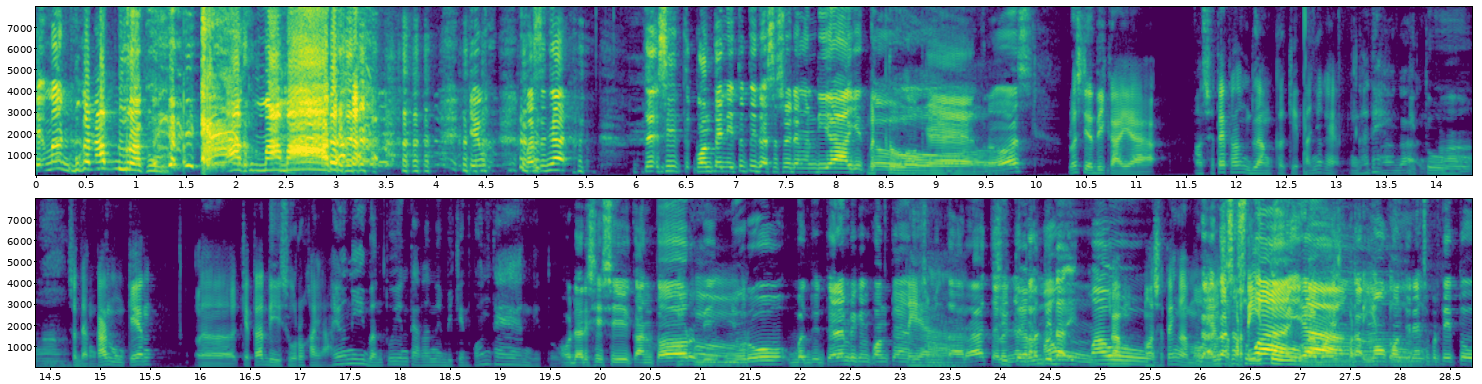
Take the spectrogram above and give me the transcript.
Kayak mana? Bukan Abdur aku. aku Mamat. Kayak, maksudnya si konten itu tidak sesuai dengan dia gitu. Betul. Oke, terus Terus jadi kayak maksudnya talent bilang ke kitanya kayak enggak deh enggak. gitu. Ah, ah. Sedangkan mungkin eh, kita disuruh kayak ayo nih bantuin talentnya bikin konten gitu. Oh dari sisi kantor di- nyuruh bantuin talent bikin konten Iya. sementara Si talentnya talent nggak tidak mau. mau. Nggak, maksudnya nggak mau Nggak, yang nggak seperti sesuai, itu, ya. nggak mau yang Nggak seperti mau itu. konten yang seperti itu.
